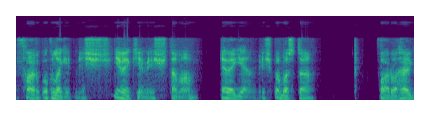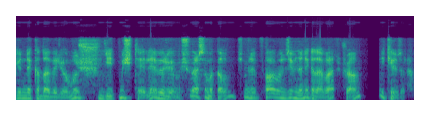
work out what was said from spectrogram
Faruk okula gitmiş, yemek yemiş, tamam. Eve gelmiş. Babası da Faruk her gün ne kadar veriyormuş? 70 TL veriyormuş. Versin bakalım. Şimdi Faruk'un cebinde ne kadar var şu an? 200 lira.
